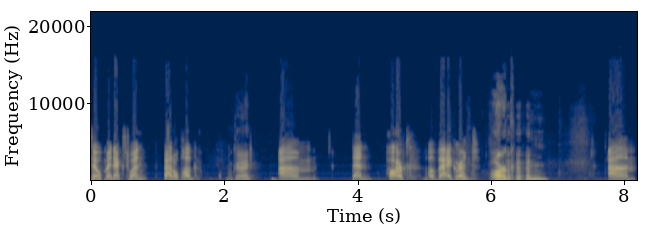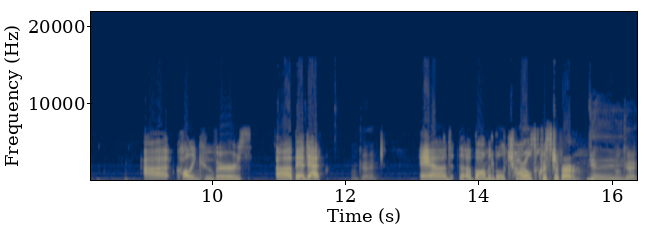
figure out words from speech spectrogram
so my next one battle pug Okay. um then hark a vagrant Hark. um uh colleen coover's uh bandette Okay. and the abominable charles christopher Yay. Okay.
